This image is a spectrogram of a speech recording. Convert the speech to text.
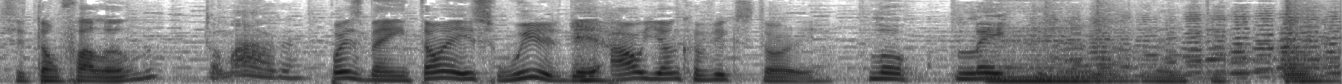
Se estão falando. Tomara. Pois bem, então é isso. Weird, The Al Yankovic Story. Louco, leite. Leite.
